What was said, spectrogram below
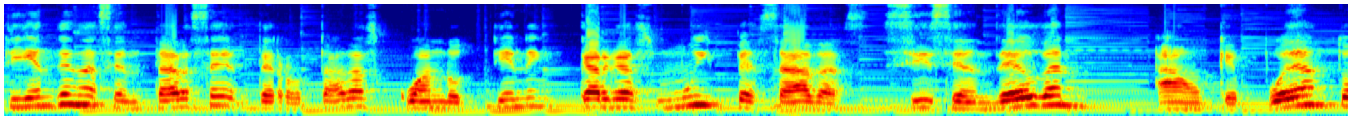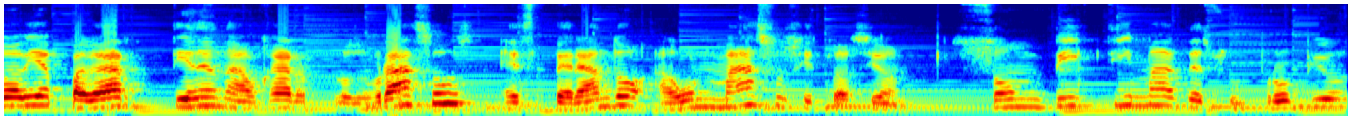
tienden a sentarse derrotadas cuando tienen cargas muy pesadas. Si se endeudan, aunque puedan todavía pagar, tienden a bajar los brazos esperando aún más su situación. Son víctimas de su propio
